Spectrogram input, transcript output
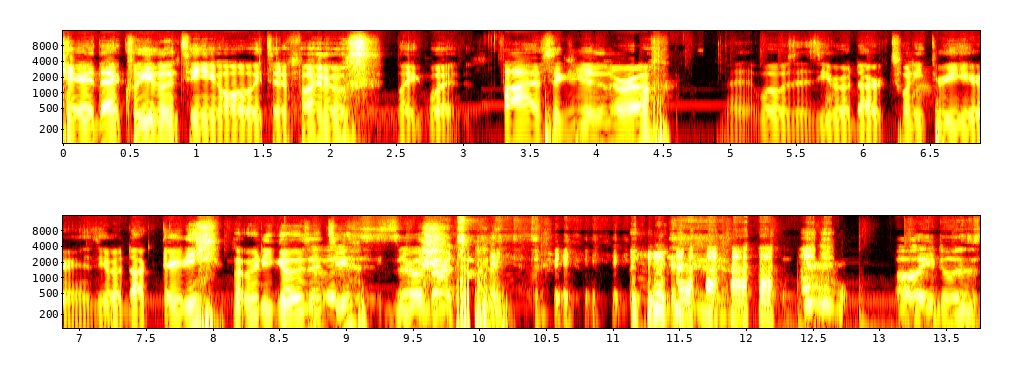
carried that Cleveland team all the way to the finals. Like what, five, six years in a row? What was it, zero dark twenty three or zero dark thirty? What would he goes into? Zero dark twenty three. all he do is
